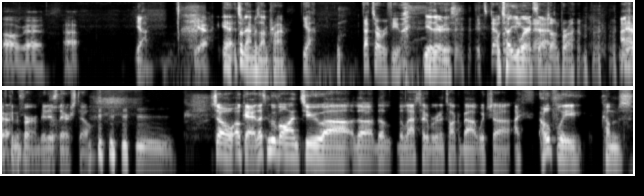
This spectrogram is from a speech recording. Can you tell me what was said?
Oh man. Uh, Yeah. yeah. Yeah. It's on Amazon Prime. yeah, that's our review. Yeah, there it is. it's We'll tell you definitely where on it's at. Amazon Prime. I have confirmed it is there still. So okay, let's move on to uh, the the the last title we're going to talk about, which uh, I hopefully comes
